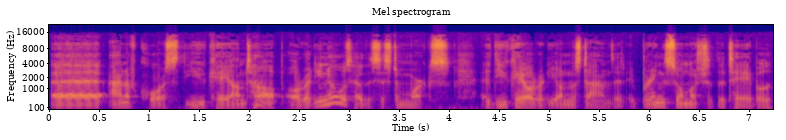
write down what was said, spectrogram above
Uh, and of course, the UK on top already knows how the system works. Uh, the UK already understands it. It brings so much to the table.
